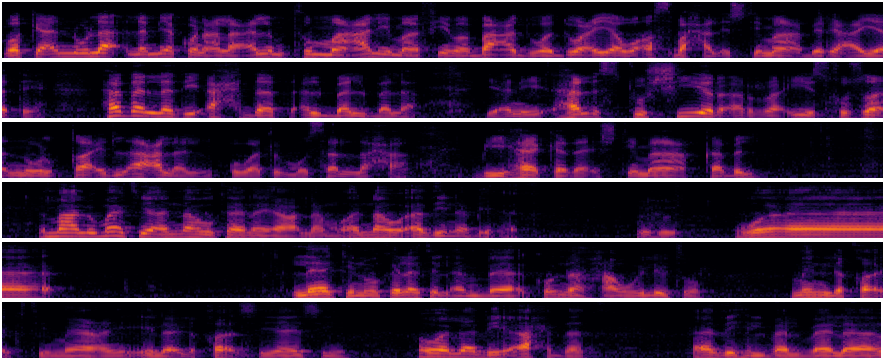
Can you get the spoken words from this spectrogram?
وكأنه لا لم يكن على علم ثم علم فيما بعد ودعي وأصبح الاجتماع برعايته. هذا الذي أحدث البلبلة يعني هل استشير الرئيس خصوصا أنه القائد الأعلى للقوات المسلحة بهكذا اجتماع قبل؟ معلوماتي أنه كان يعلم وأنه أذن بهذا. و لكن وكالات الأنباء كنا حولته من لقاء اجتماعي إلى لقاء سياسي هو الذي أحدث هذه البلبلة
